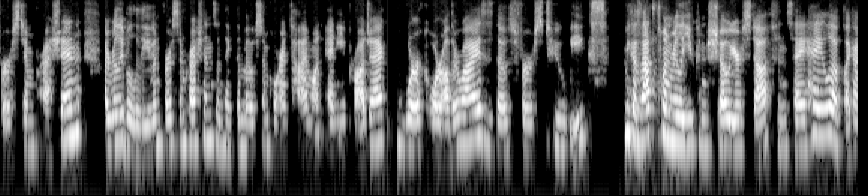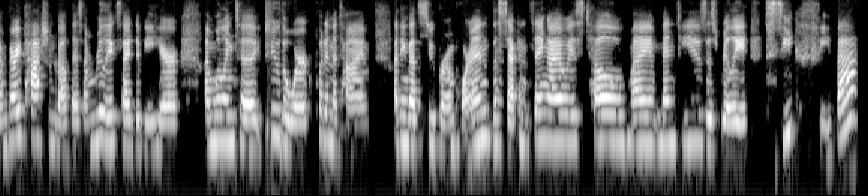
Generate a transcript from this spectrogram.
first impression. I really believe in first impressions and think the most important time on any project work or otherwise is those first two weeks because that's when really you can show your stuff and say hey look like i'm very passionate about this. I'm really excited to be here. I'm willing to do the work put in the time. I think that's super important. The second thing i always tell my mentees is really seek feedback.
